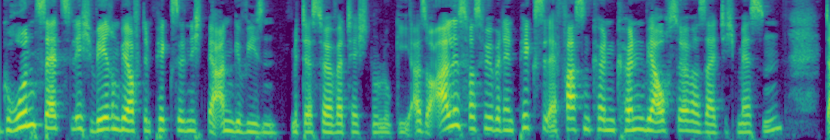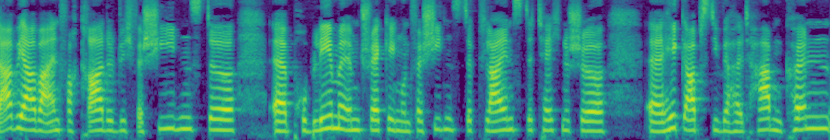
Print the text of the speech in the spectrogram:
grundsätzlich wären wir auf den Pixel nicht mehr angewiesen mit der Servertechnologie. Also alles, was wir über den Pixel erfassen können, können wir auch serverseitig messen. Da wir aber einfach gerade durch verschiedenste äh, Probleme im Tracking und verschiedenste kleinste technische äh, Hiccups, die wir halt haben können,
